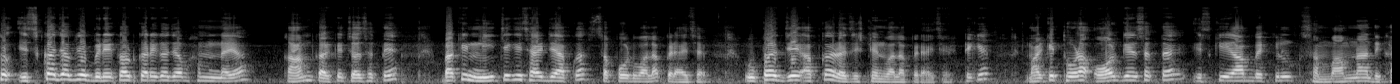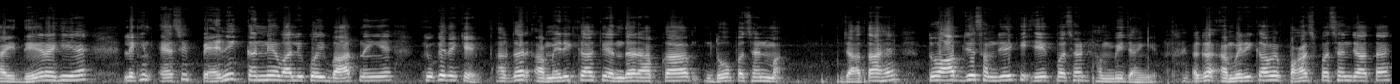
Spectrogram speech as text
तो इसका जब ये ब्रेकआउट करेगा, जब हम नया काम करके चल सकते हैं। बाकी नीचे की साइड जो आपका सपोर्ट वाला प्राइस है। ऊपर जो आपका रजिस्टेंट वाला प्राइस है, ठीक है? मार्केट थोड़ा और गिर सकता है, इसकी आप बिल्कुल संभावना दिखाई दे रही है। लेकिन ऐसी पैनिक करने वाली कोई बात नहीं है, क्योंकि देखिए, अगर अमेरिका के अंदर आपका दो परसेंट जाता है तो आप ये समझिए कि एक परसेंट हम भी जाएँगे। अगर अमेरिका में पाँच परसेंट जाता है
